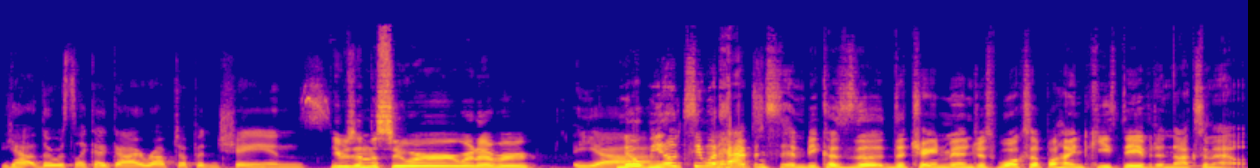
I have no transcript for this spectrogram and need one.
Yeah, there was like a guy wrapped up in chains. He was in the sewer or whatever. Yeah. No, we don't see what and- happens to him because the the chain man just walks up behind Keith David and knocks him out.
